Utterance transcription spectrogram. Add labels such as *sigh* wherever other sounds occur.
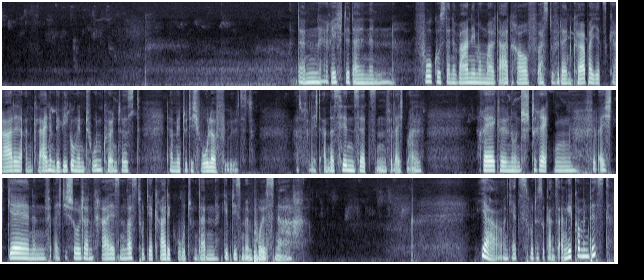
Und dann richte deinen Fokus, deine Wahrnehmung mal darauf, was du für deinen Körper jetzt gerade an kleinen Bewegungen tun könntest, damit du dich wohler fühlst. Also vielleicht anders hinsetzen, vielleicht mal räkeln und strecken, vielleicht gähnen, vielleicht die Schultern kreisen, was tut dir gerade gut und dann gib diesem Impuls nach. Ja, und jetzt, wo du so ganz angekommen bist,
